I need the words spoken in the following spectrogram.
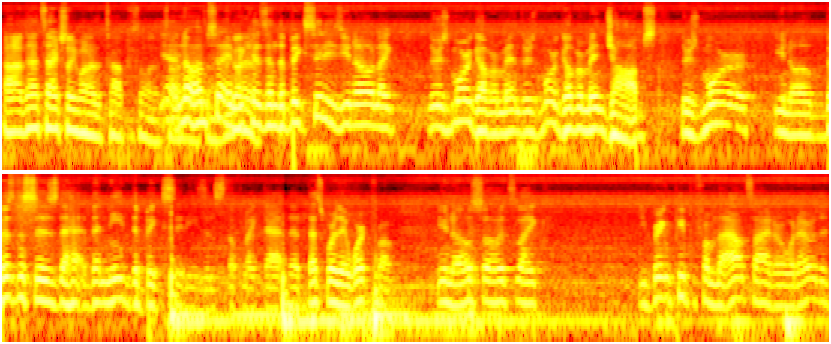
Uh, that's actually one of the topics I want to Yeah, talk no, about I'm saying Go ahead. because in the big cities, you know, like there's more government, there's more government jobs, there's more, you know, businesses that ha- that need the big cities and stuff like that. That that's where they work from, you know. So it's like you bring people from the outside or whatever that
